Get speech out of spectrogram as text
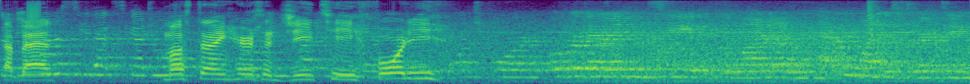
Not bad. wanna see that schedule, Mustang, here's a GT40. Over there you can see the lineup when everyone is drifting.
